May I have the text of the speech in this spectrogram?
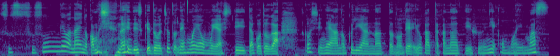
進んではないのかもしれないですけどちょっとねもやもやしていたことが少しねあのクリアになったので良かったかなっていうふうに思います。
